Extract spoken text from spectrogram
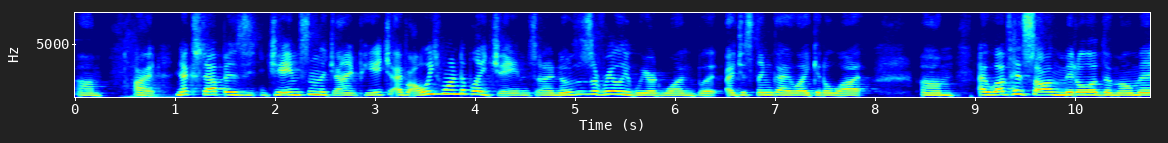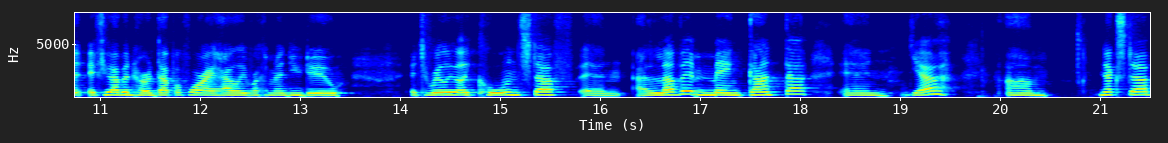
Um, all right, next up is James and the Giant Peach. I've always wanted to play James, and I know this is a really weird one, but I just think I like it a lot. Um, I love his song "Middle of the Moment." If you haven't heard that before, I highly recommend you do. It's really like cool and stuff, and I love it. Me encanta, and yeah. Um, next up,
